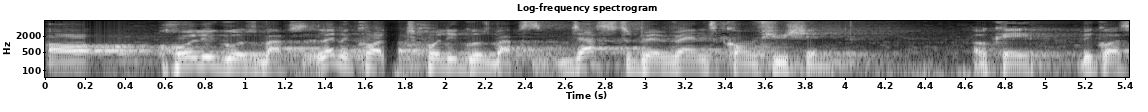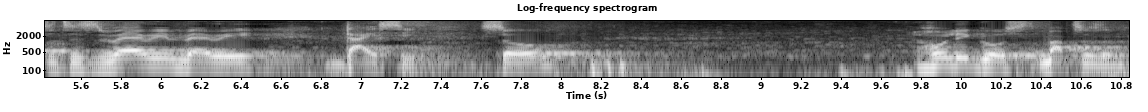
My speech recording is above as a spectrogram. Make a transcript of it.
Or Holy Ghost baptism. Let me call it Holy Ghost baptism, just to prevent confusion. Okay? Because it is very, very dicey. So, Holy Ghost baptism.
